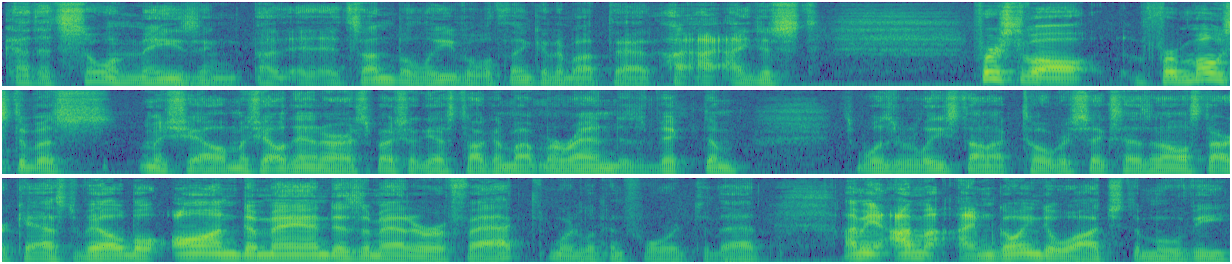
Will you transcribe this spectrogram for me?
God, that's so amazing. Uh, it's unbelievable thinking about that. I, I, I just, first of all, for most of us, Michelle, Michelle Danner, our special guest, talking about Miranda's victim, was released on October 6th, has an all-star cast, available on demand, as a matter of fact. We're looking forward to that. I mean, I'm, I'm going to watch the movie.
